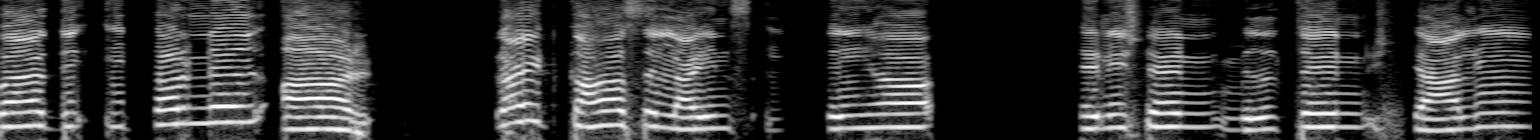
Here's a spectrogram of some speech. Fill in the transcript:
where the eternal are right कहाँ से lines यहाँ टेनिशन मिल्टन शाली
